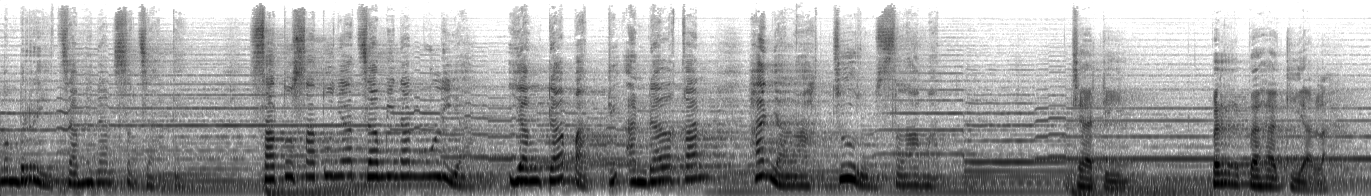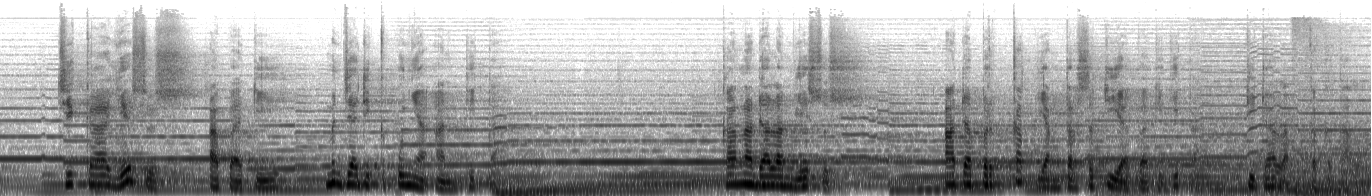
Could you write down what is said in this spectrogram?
memberi jaminan sejati. Satu-satunya jaminan mulia yang dapat diandalkan hanyalah juru selamat. Jadi, berbahagialah jika Yesus abadi menjadi kepunyaan kita. Karena dalam Yesus ada berkat yang tersedia bagi kita di dalam kekekalan.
